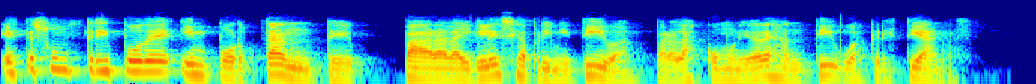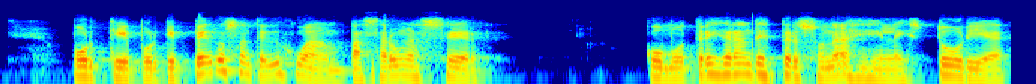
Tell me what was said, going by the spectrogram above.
Este es un trípode importante para la iglesia primitiva, para las comunidades antiguas cristianas. ¿Por qué? Porque Pedro, Santiago y Juan pasaron a ser como tres grandes personajes en la historia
